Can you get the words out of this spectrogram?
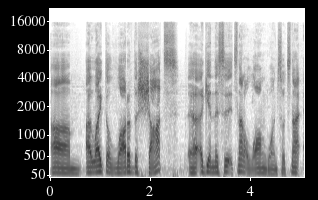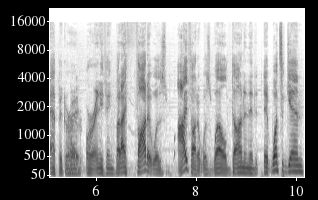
Um, I liked a lot of the shots. Uh, again, this is, it's not a long one, so it's not epic or Right. or anything. But I thought it was. I thought it was well done, and it it once again.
